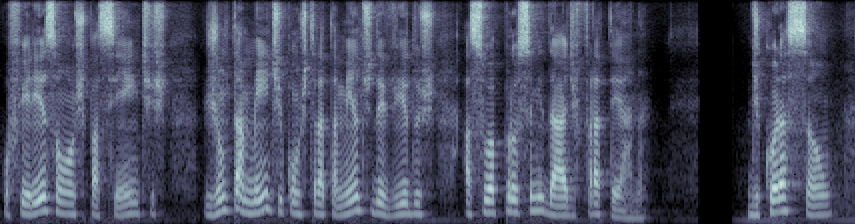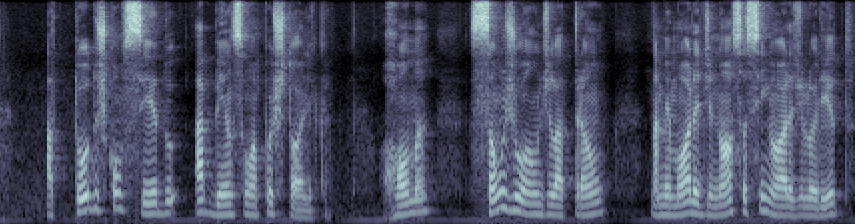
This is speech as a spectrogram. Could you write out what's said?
ofereçam aos pacientes, juntamente com os tratamentos devidos, a sua proximidade fraterna de coração, a todos concedo a bênção apostólica. Roma, São João de Latrão, na memória de Nossa Senhora de Loreto,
